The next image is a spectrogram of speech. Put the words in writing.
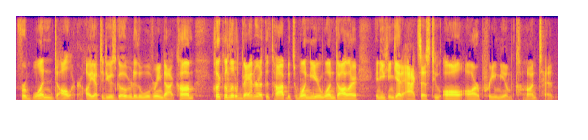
for $1. All you have to do is go over to thewolverine.com, click the little banner at the top. It's one year, $1 and you can get access to all our premium content.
